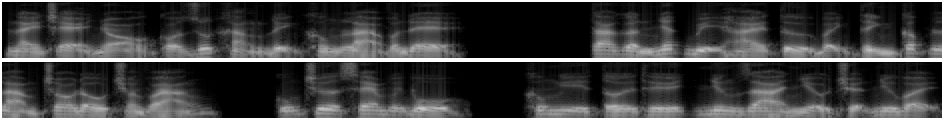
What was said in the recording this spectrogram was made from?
này trẻ nhỏ có rút khẳng định không là vấn đề. Ta gần nhất bị hài tử bệnh tình cấp làm cho đầu choáng váng, cũng chưa xem với bù, không nghĩ tới thế nhưng ra nhiều chuyện như vậy,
